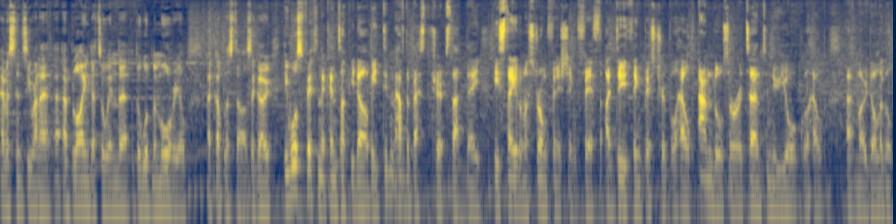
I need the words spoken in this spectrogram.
ever since he ran a, a, blinder to win the, the Wood Memorial a couple of starts ago. He was fifth in the Kentucky Derby, didn't have the best trips that day. He stayed on a strong finishing fifth. I do think this trip will help, and also a return to New York will help uh, Mo Donegal.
